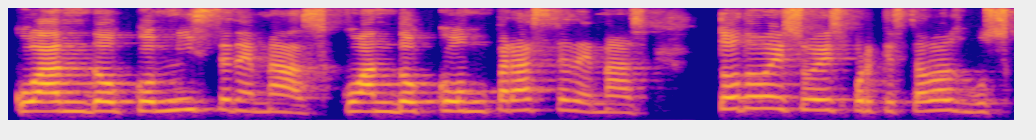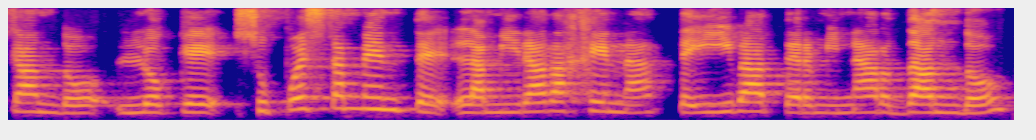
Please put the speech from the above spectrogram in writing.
Cuando comiste de más, cuando compraste de más, todo eso es porque estabas buscando lo que supuestamente la mirada ajena te iba a terminar dando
